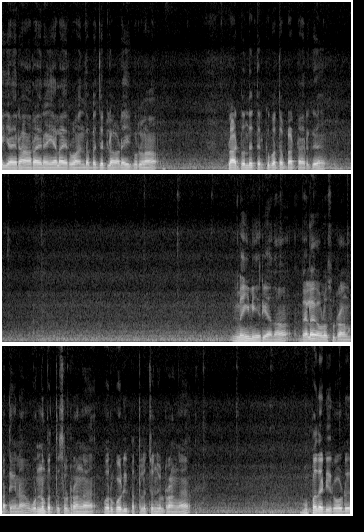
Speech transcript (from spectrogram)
ஐயாயிரம் ஆறாயிரம் ஏழாயிரரூவா இந்த பட்ஜெட்டில் வாடகை கொடுலாம் பிளாட் வந்து தெற்கு பார்த்த பிளாட்டாக இருக்குது மெயின் ஏரியா தான். விலை எவ்வளோ சொல்கிறாங்கன்னு பார்த்தீங்கன்னா ஒன்று பத்து சொல்கிறாங்க ஒரு கோடி பத்து லட்சம் சொல்கிறாங்க முப்பது அடி ரோடு.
